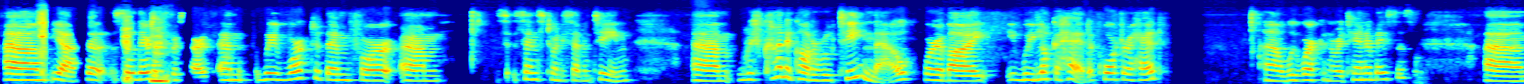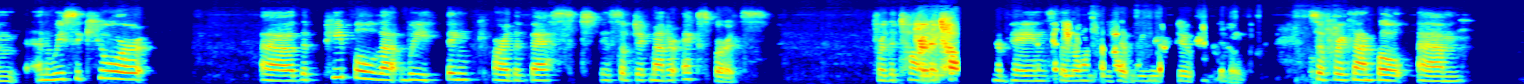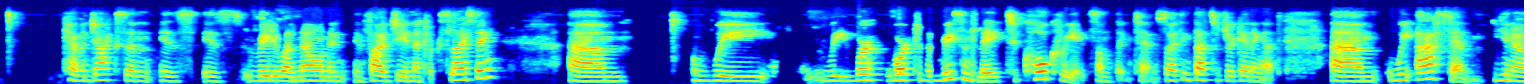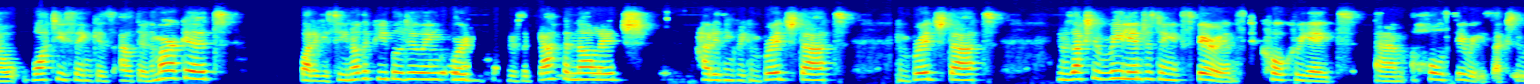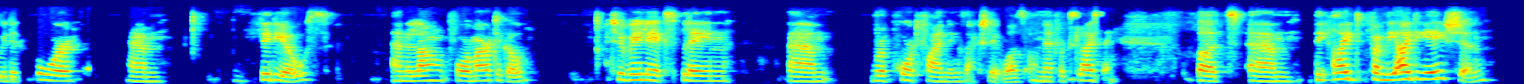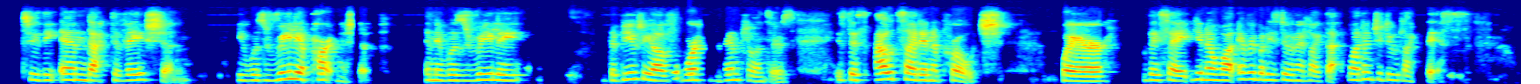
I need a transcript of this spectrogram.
Um, yeah, so so they're superstars, and we've worked with them for um, since 2017. Um, we've kind of got a routine now whereby we look ahead, a quarter ahead. Uh, we work on a retainer basis, um, and we secure uh, the people that we think are the best subject matter experts for the top, the top campaigns, the launches that we wish to activate. So, for example, um, Kevin Jackson is is really well known in, in 5G and network slicing. Um, we we work, worked with them recently to co-create something, Tim. So I think that's what you're getting at. Um, we asked him, you know, what do you think is out there in the market? What have you seen other people doing? Where there's a gap in knowledge? How do you think we can bridge that? We can bridge that. It was actually a really interesting experience to co-create um, a whole series. Actually, we did four um, videos and a long form article to really explain um, report findings. Actually, it was on network slicing. But um, the from the ideation to the end activation, it was really a partnership, and it was really the beauty of working with influencers is this outside in approach where they say, you know what, everybody's doing it like that. Why don't you do it like this?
